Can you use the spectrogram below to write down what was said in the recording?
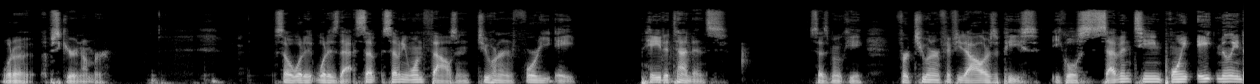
what a obscure number. So what i- what is that? 71,248 paid attendance says Mookie for $250 a piece equals $17.8 million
